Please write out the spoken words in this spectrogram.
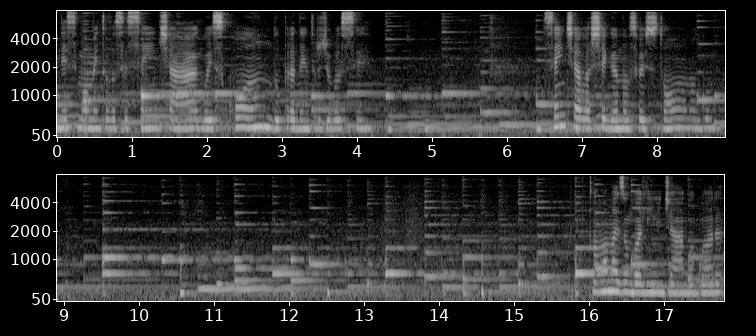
E nesse momento você sente a água escoando para dentro de você. Sente ela chegando ao seu estômago. Toma mais um golinho de água agora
